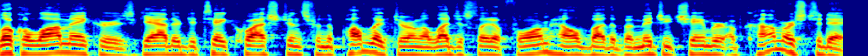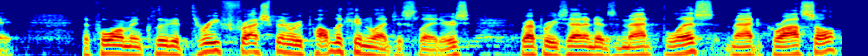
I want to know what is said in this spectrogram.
Local lawmakers gathered to take questions from the public during a legislative forum held by the Bemidji Chamber of Commerce today. The forum included three freshman Republican legislators. Representatives Matt Bliss, Matt Grossell,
